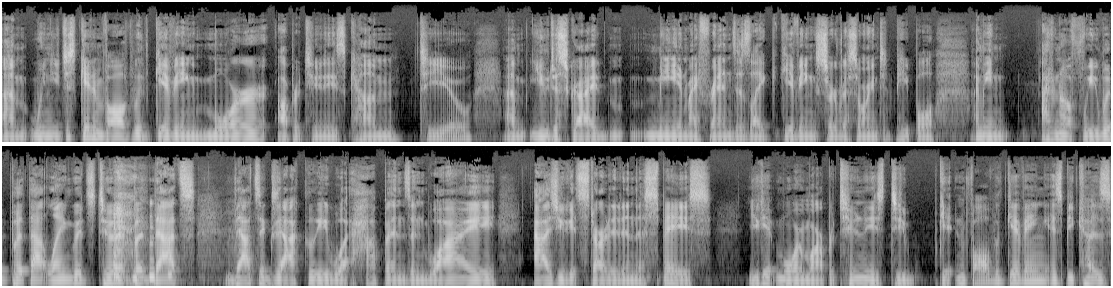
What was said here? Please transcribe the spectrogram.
Um, when you just get involved with giving, more opportunities come to you. Um, you described me and my friends as like giving service oriented people. I mean, I don't know if we would put that language to it, but that's that's exactly what happens and why as you get started in this space, you get more and more opportunities to get involved with giving is because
